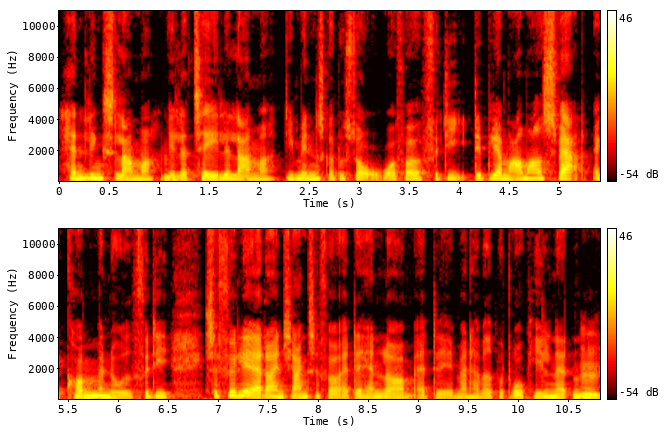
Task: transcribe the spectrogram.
handlingslammer mm. eller talelammer de mennesker, du står overfor, fordi det bliver meget, meget svært at komme med noget. Fordi selvfølgelig er der en chance for, at det handler om, at øh, man har været på druk hele natten, mm.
